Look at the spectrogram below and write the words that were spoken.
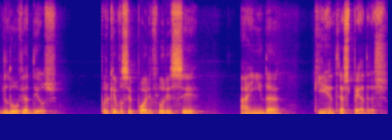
e louve a Deus, porque você pode florescer, ainda que entre as pedras.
